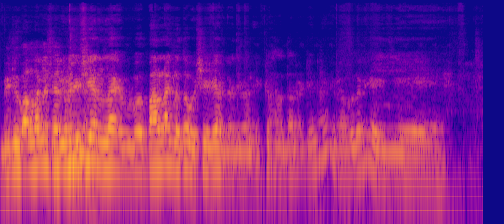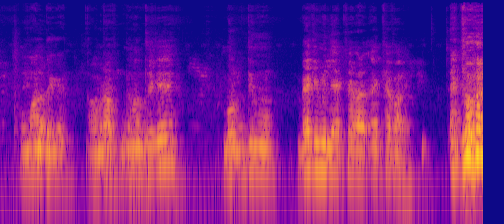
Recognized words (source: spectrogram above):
ভিডিও ভালো লাগলে শেয়ার করে দিবেন। শেয়ার ভালো লাগলে তো অবশ্যই শেয়ার করে দিবেন। একটু হাত ধরে এভাবে করে এই যে ওমান থেকে আমরা ওমান থেকে ভোট দিমু ব্যাগে মিলে এক ফেভার এক ফেভারে এক ফেভার।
